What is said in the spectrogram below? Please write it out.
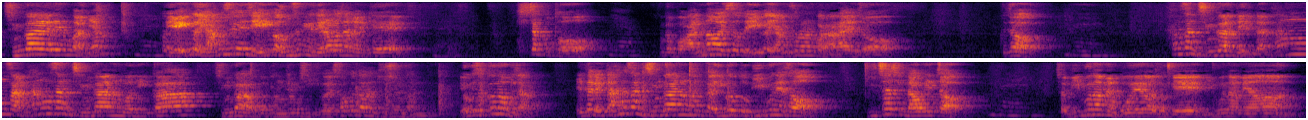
증가해야 되는 거 아니야? 네. 그럼 A가 양수해야지 A가 음수니까 내려가잖아 이렇게. 네. 시작부터. 예. 그러니까 뭐 안 나와 있어도 A가 양수라는 걸 알아야죠. 그죠? 네. 항상 증가한대 일단 항상 항상 증가하는 거니까 증가하고 방정식 이걸 서로 다른 두 시간 갖는 거야. 여기서 끊어보자. 일단 일단 항상 증가하는 거니까 이것도 미분해서 2차식 나오겠죠? 네. 자 미분하면 뭐예요 저게 미분하면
